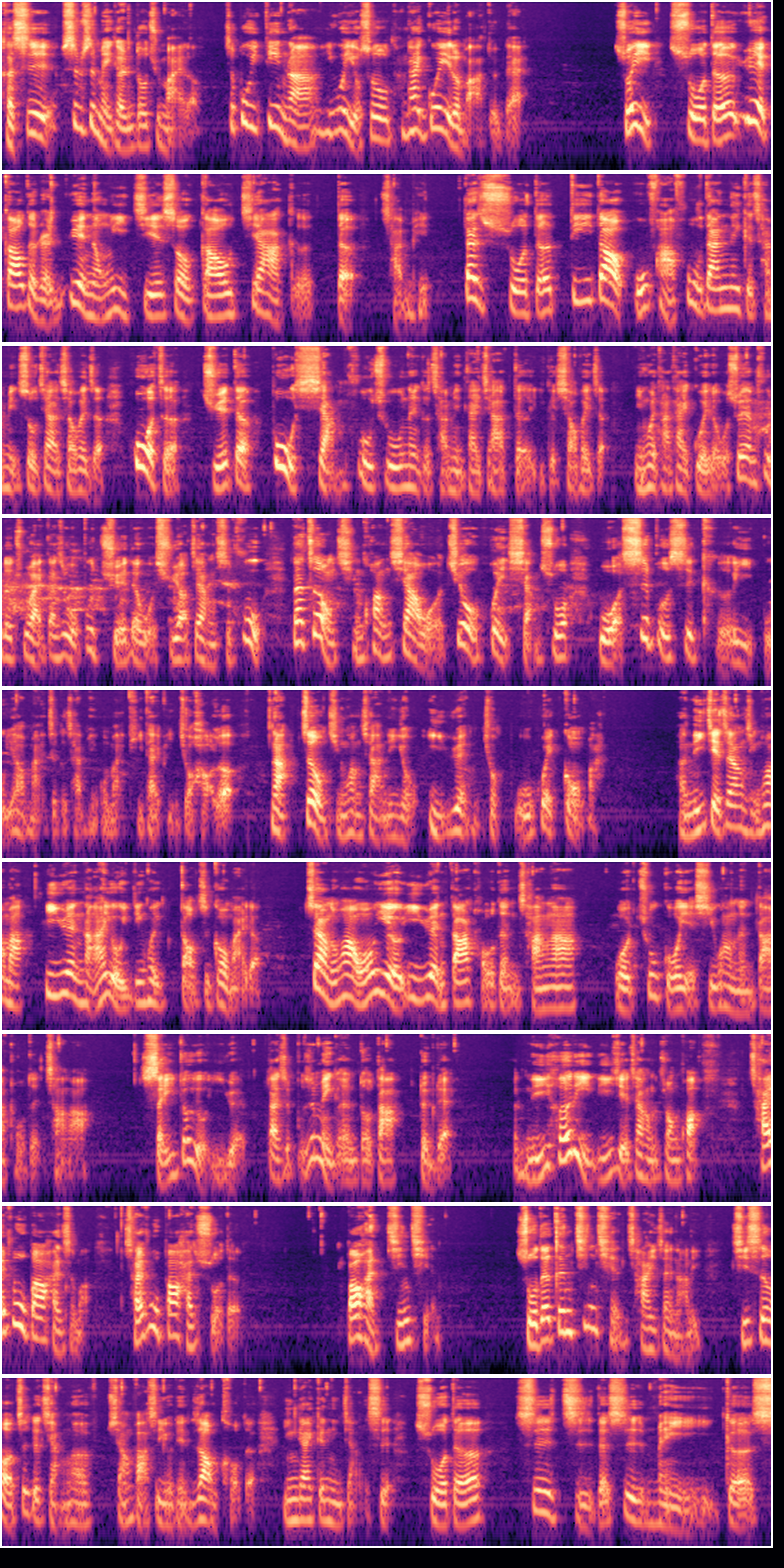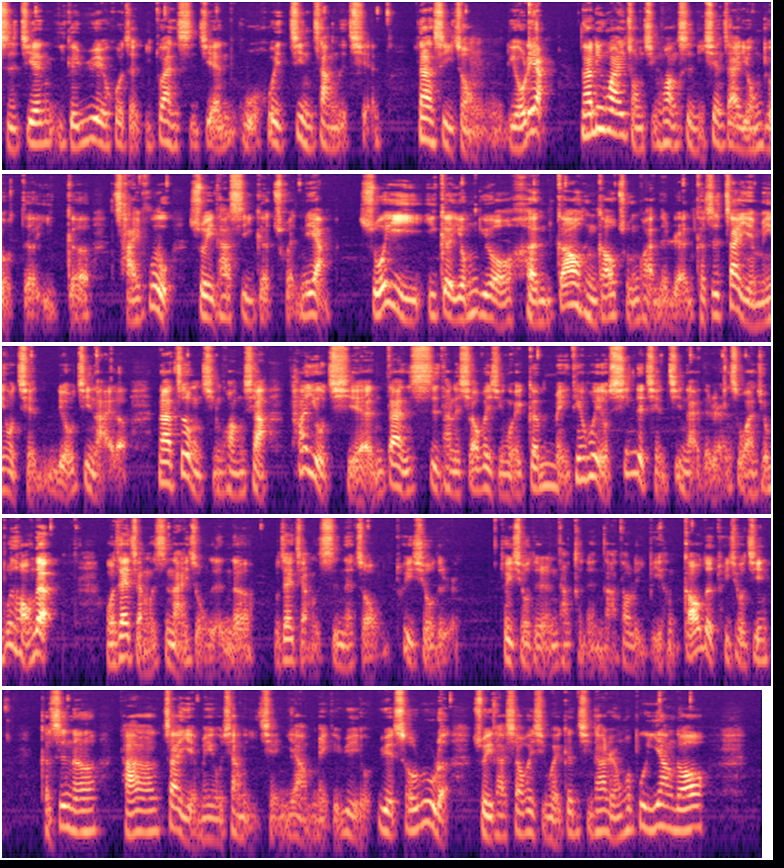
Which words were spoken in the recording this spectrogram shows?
可是是不是每个人都去买了？这不一定啊，因为有时候它太贵了嘛，对不对？所以，所得越高的人越容易接受高价格的产品，但所得低到无法负担那个产品售价的消费者，或者觉得不想付出那个产品代价的一个消费者，因为它太贵了，我虽然付得出来，但是我不觉得我需要这样子付。那这种情况下，我就会想说，我是不是可以不要买这个产品，我买替代品就好了。那这种情况下，你有意愿就不会购买，很理解这样情况吗？意愿哪有一定会导致购买的？这样的话，我也有意愿搭头等舱啊，我出国也希望能搭头等舱啊，谁都有意愿，但是不是每个人都搭，对不对？你合理理解这样的状况。财富包含什么？财富包含所得，包含金钱。所得跟金钱差异在哪里？其实哦，这个讲了想法是有点绕口的。应该跟你讲的是，所得是指的是每个时间、一个月或者一段时间我会进账的钱，那是一种流量。那另外一种情况是你现在拥有的一个财富，所以它是一个存量。所以，一个拥有很高很高存款的人，可是再也没有钱流进来了。那这种情况下，他有钱，但是他的消费行为跟每天会有新的钱进来的人是完全不同的。我在讲的是哪一种人呢？我在讲的是那种退休的人。退休的人，他可能拿到了一笔很高的退休金，可是呢，他再也没有像以前一样每个月有月收入了，所以他消费行为跟其他人会不一样的哦。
